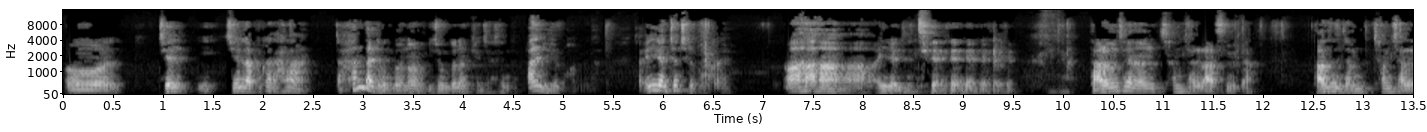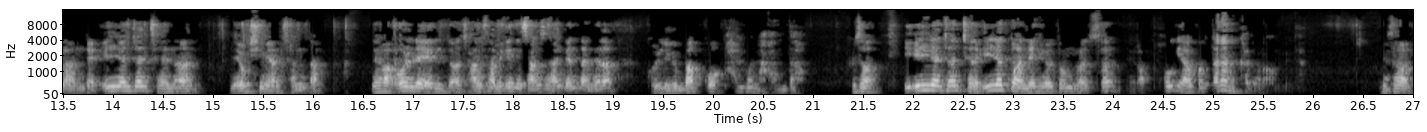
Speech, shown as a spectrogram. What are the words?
어 제일 이- 제일 나쁜 카드 하나 한 달 정도는 이 정도는 괜찮습니다. 빨리 회복합니다. 자, 1년 전체를 볼까요? 아, 1년 전체. 다른 새는 참 잘 나왔습니다. 다른 새는 참잘 나왔는데 1년 전체는 내 욕심이 안 찬다. 내가 원래 예를 들어 장사하면 이렇게 장사 잘 된다면 권리금 받고 팔고 나간다. 그래서 이 1년 전체는 1년 동안 내 해오던 것을 내가 포기하고 떠나는 카드가 나옵니다. 그래서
